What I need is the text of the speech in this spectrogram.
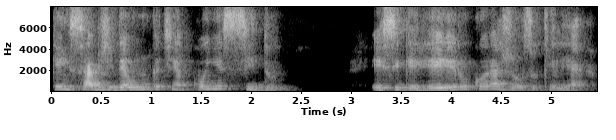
Quem sabe Gideão nunca tinha conhecido esse guerreiro corajoso que ele era.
